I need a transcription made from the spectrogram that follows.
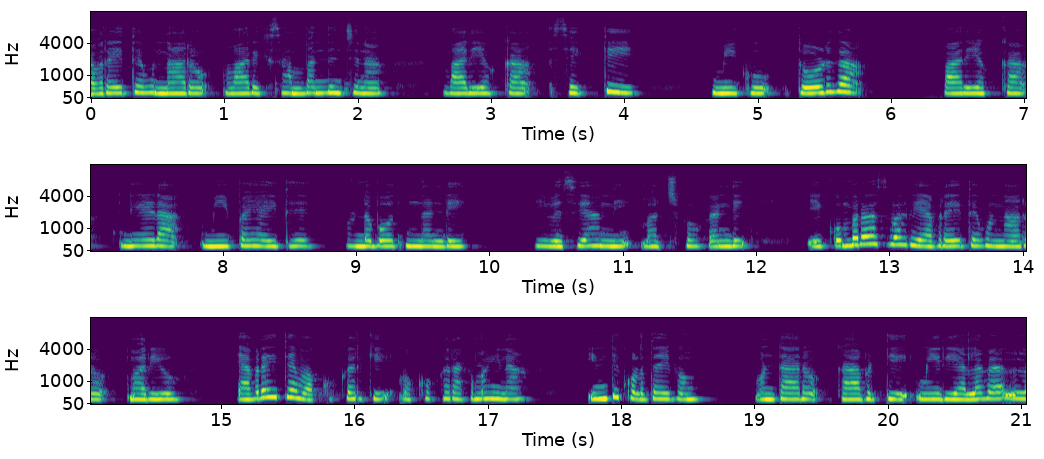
ఎవరైతే ఉన్నారో వారికి సంబంధించిన వారి యొక్క శక్తి మీకు తోడుగా వారి యొక్క నీడ మీపై అయితే ఉండబోతుందండి. ఈ విషయాన్ని మర్చిపోకండి. ఈ కుంభరాశి వారు ఎవరైతే ఉన్నారో మరియు ఎవరైతే ఒక్కొక్కరికి ఒక్కొక్క రకమైన ఇంటి కులదైవం ఉంటారో కాబట్టి మీరు ఎల్లవెల్ల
